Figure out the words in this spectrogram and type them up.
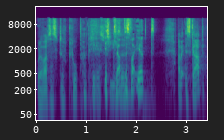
oder war das Klopapier? Das Ich glaube, das war eher Aber es gab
